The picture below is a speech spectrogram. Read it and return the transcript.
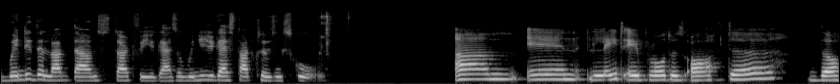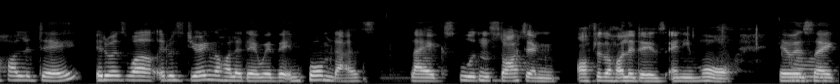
when did the lockdown start for you guys or when did you guys start closing school Um, in late April, it was after the holiday. It was well, it was during the holiday where they informed us like school isn't starting after the holidays anymore. It was Oh. like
